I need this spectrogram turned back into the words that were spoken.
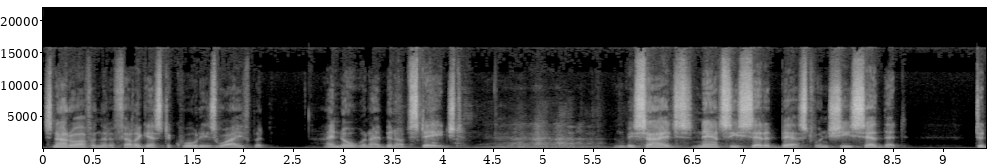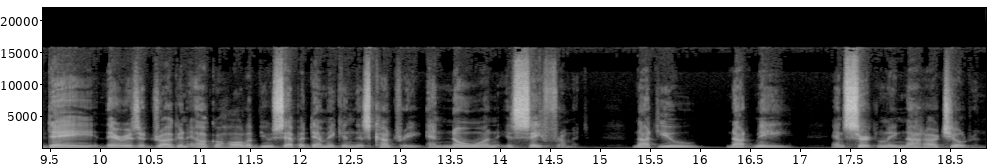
It's not often that a fellow gets to quote his wife, but I know when I've been upstaged. and besides, Nancy said it best when she said that today there is a drug and alcohol abuse epidemic in this country, and no one is safe from it. Not you, not me, and certainly not our children,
